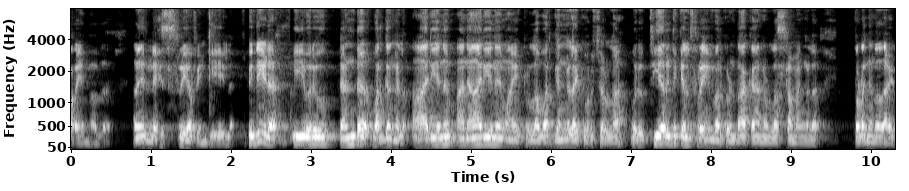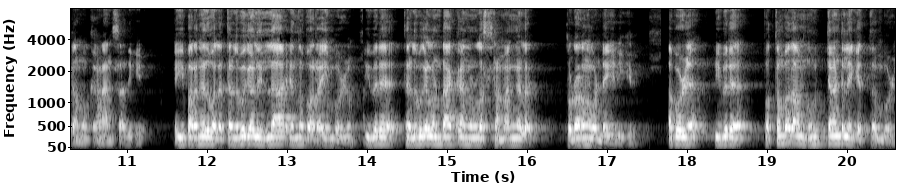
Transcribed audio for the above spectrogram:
പറയുന്നത്. അതിന്റെ ഹിസ്റ്ററി ഓഫ് ഇന്ത്യയിൽ. പിന്നീട് ഈ ഒരു രണ്ട് വർഗങ്ങൾ ആര്യനും അനാര്യനുമായിട്ടുള്ള വർഗങ്ങളെ കുറിച്ചുള്ള ഒരു തിയറിറ്റിക്കൽ ഫ്രെയിം വർക്ക് ഉണ്ടാക്കാനുള്ള ശ്രമങ്ങൾ തുടങ്ങുന്നതായിട്ട് നമുക്ക് കാണാൻ സാധിക്കും. ഈ പറഞ്ഞതുപോലെ തെളിവുകളില്ല എന്ന് പറയുമ്പോഴും ഇവർ തെളിവുകൾ ഉണ്ടാക്കാനുള്ള ശ്രമങ്ങൾ തുടർന്നുകൊണ്ടേയിരിക്കും. അപ്പോൾ ഇവർ പത്തൊമ്പതാം നൂറ്റാണ്ടിലേക്ക് എത്തുമ്പോൾ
